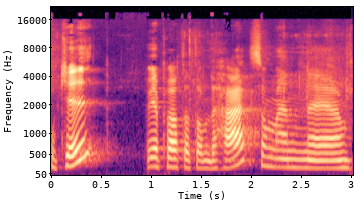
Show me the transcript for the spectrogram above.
Okej, okay. vi har pratat om det här som en eh,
